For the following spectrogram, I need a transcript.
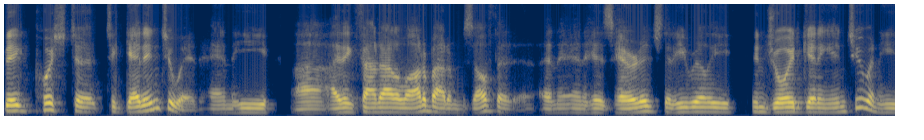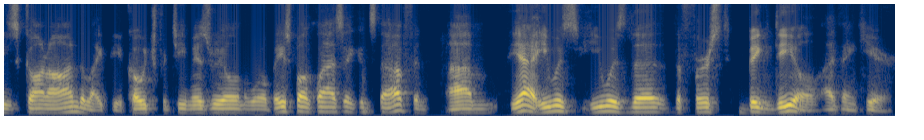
big push to to get into it. And he uh, I think found out a lot about himself that and and his heritage that he really enjoyed getting into. And he's gone on to like be a coach for Team Israel in the World Baseball Classic and stuff. And um, yeah, he was he was the the first big deal I think here.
